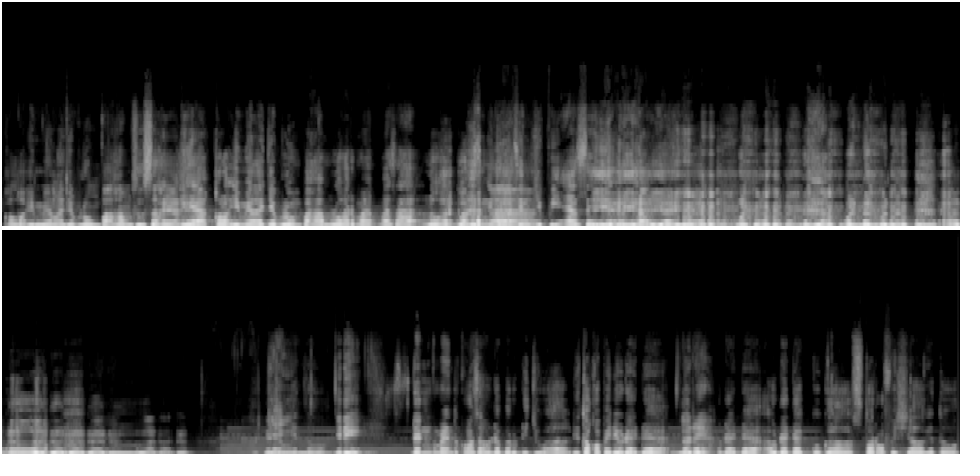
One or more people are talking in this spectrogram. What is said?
Kalau email aja belum paham susah ya. iya, kalau email aja belum paham, lu harus masa lu gua harus ngejelasin GPS sih. Iya gitu. iya iya iya. Bener bener. Bener. Aduh aduh aduh aduh aduh aduh aduh. Ya cuman- gitu. Jadi dan kemarin tuh kalau salah udah baru dijual di Tokopedia udah ada, Udah ada ya? udah ada, udah ada Google Store official gitu.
